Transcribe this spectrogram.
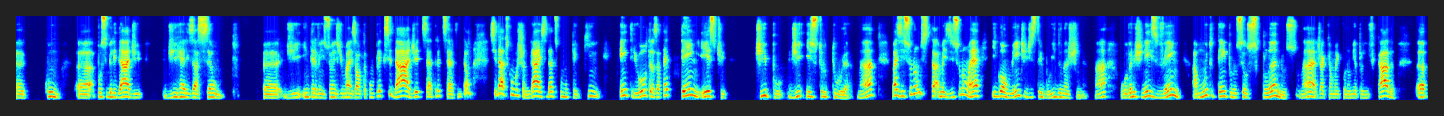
uh, com a possibilidade de realização de intervenções de mais alta complexidade, etc, etc. Então, cidades como Xangai, cidades como Pequim, entre outras, até têm este tipo de estrutura, né? mas isso não está, mas isso não é igualmente distribuído na China. Tá? O governo chinês vem há muito tempo nos seus planos, né? já que é uma economia planificada, uh,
